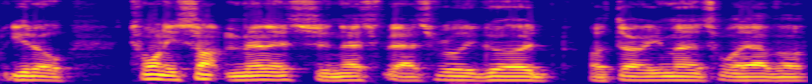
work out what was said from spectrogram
you know, 20 something minutes and that's, that's really good or 30 minutes, whatever.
